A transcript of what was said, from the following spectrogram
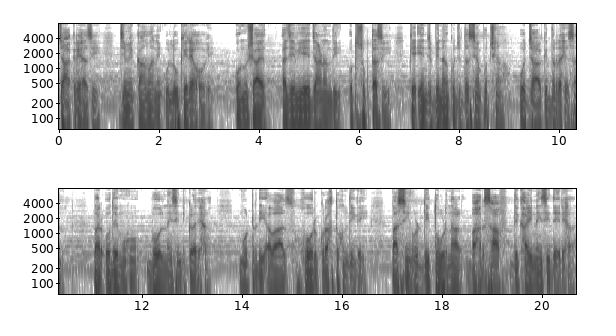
ਝਾਕ ਰਿਹਾ ਸੀ ਜਿਵੇਂ ਕਾਵਾਂ ਨੇ ਉੱਲੂ ਘੇਰਿਆ ਹੋਵੇ। ਉਹਨੂੰ ਸ਼ਾਇਦ ਅਜੇ ਵੀ ਇਹ ਜਾਣਨ ਦੀ ਉਤਸੁਕਤਾ ਸੀ ਕਿ ਇੰਜ ਬਿਨਾਂ ਕੁਝ ਦੱਸਿਆਂ ਪੁੱਛਿਆਂ ਉਹ ਜਾ ਕਿੱਧਰ ਰਹੇ ਸਨ, ਪਰ ਉਹਦੇ ਮੂੰਹੋਂ ਬੋਲ ਨਹੀਂ ਸੀ ਨਿਕਲ ਰਿਹਾ। ਮੋਟਰ ਦੀ ਆਵਾਜ਼ ਹੋਰ ਕੁਰਖਤ ਹੁੰਦੀ ਗਈ। ਪਾਸੀਂ ਉੱਡਦੀ ਧੂੜ ਨਾਲ ਬਾਹਰ ਸਾਫ਼ ਦਿਖਾਈ ਨਹੀਂ ਸੀ ਦੇ ਰਿਹਾ।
